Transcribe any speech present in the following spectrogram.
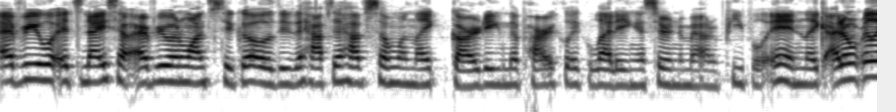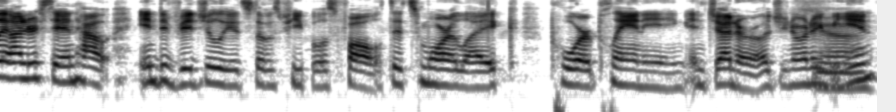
Everyone, it's nice how everyone wants to go. Do they have to have someone like guarding the park, like letting a certain amount of people in? Like I don't really understand how individually it's those people's fault. It's more like poor planning in general. Do you know what Yeah. I mean?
